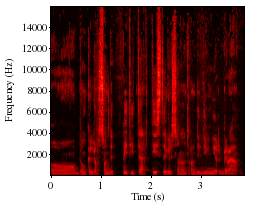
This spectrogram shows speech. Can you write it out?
Oh, donc, leurs sont des petits artistes qui sont en train de devenir grands.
